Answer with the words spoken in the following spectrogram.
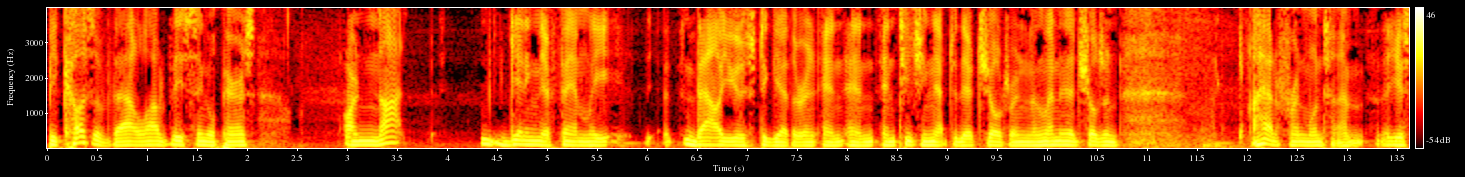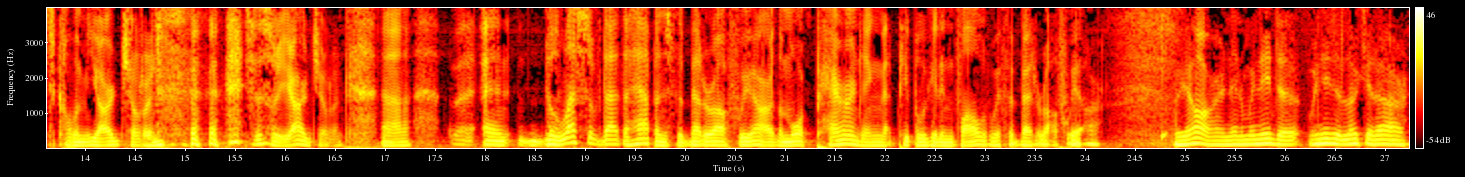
because of that, a lot of these single parents are not getting their family values together and, and, and, and teaching that to their children and letting their children I had a friend one time that used to call them yard children. Those are yard children. Uh, and the less of that that happens, the better off we are. The more parenting that people get involved with, the better off we are. We are, and then we need to we need to look at our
